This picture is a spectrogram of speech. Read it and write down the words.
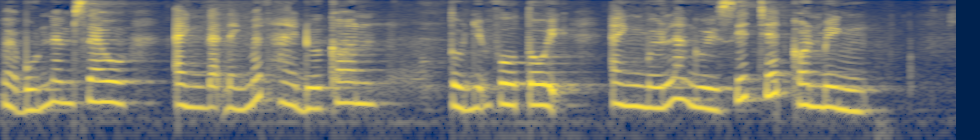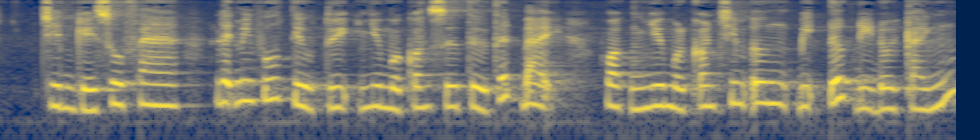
và bốn năm sau, anh đã đánh mất hai đứa con. Tổ nhiễm vô tội, anh mới là người giết chết con mình. Trên ghế sofa, Lệ Minh Vũ tiểu tụy như một con sư tử thất bại hoặc như một con chim ưng bị tước đi đôi cánh.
